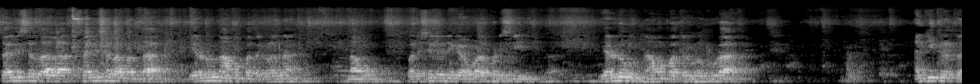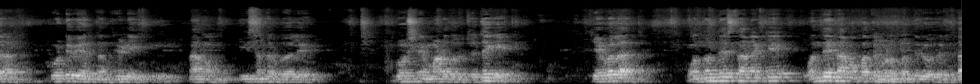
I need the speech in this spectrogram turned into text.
ಸಲ್ಲಿಸದ ಸಲ್ಲಿಸಲಾದಂಥ ಎರಡು ನಾಮಪತ್ರಗಳನ್ನು ನಾವು ಪರಿಶೀಲನೆಗೆ ಒಳಪಡಿಸಿ ಎರಡು ನಾಮಪತ್ರಗಳು ಕೂಡ ಅಂಗೀಕೃತಗೊಂಡಿವೆ ಅಂತಂತ ಹೇಳಿ ನಾನು ಈ ಸಂದರ್ಭದಲ್ಲಿ ಘೋಷಣೆ ಮಾಡೋದ್ರ ಜೊತೆಗೆ ಕೇವಲ ಒಂದೊಂದೇ ಸ್ಥಾನಕ್ಕೆ ಒಂದೇ ನಾಮಪತ್ರಗಳು ಬಂದಿರುವುದರಿಂದ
